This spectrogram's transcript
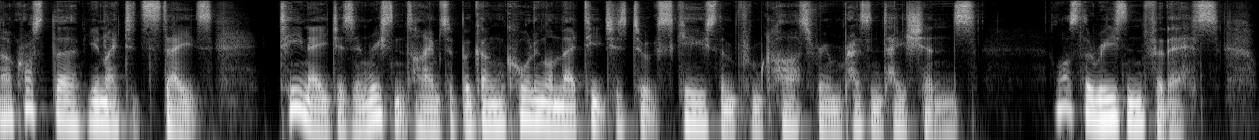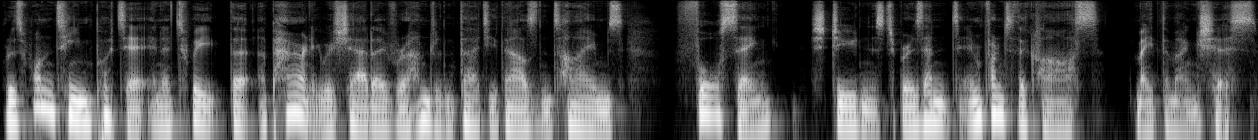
Now, across the United States, Teenagers in recent times have begun calling on their teachers to excuse them from classroom presentations. What's the reason for this? Well, as one team put it in a tweet that apparently was shared over 130,000 times, forcing students to present in front of the class made them anxious.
